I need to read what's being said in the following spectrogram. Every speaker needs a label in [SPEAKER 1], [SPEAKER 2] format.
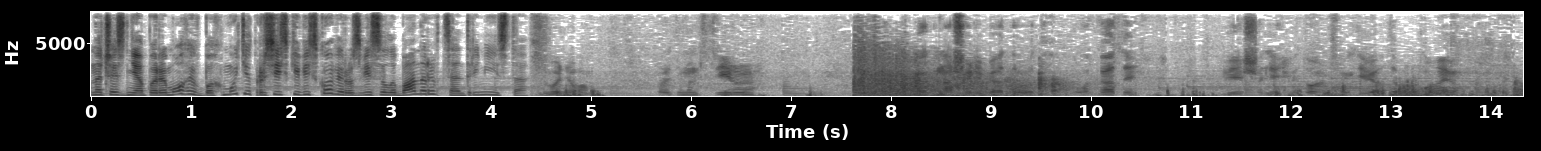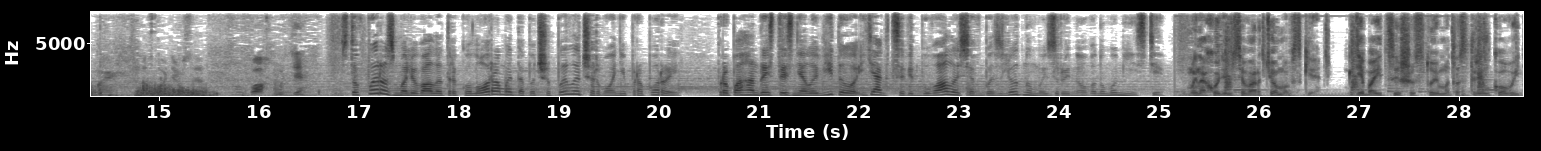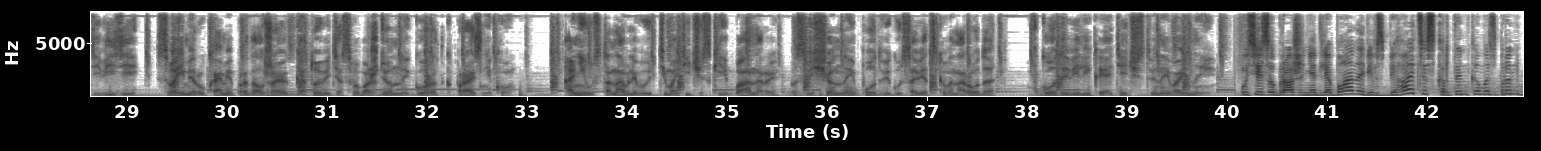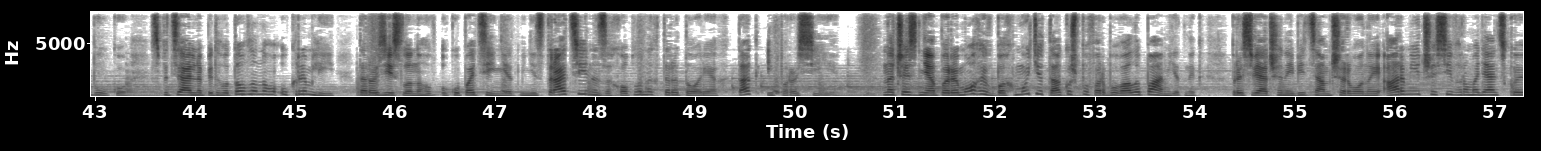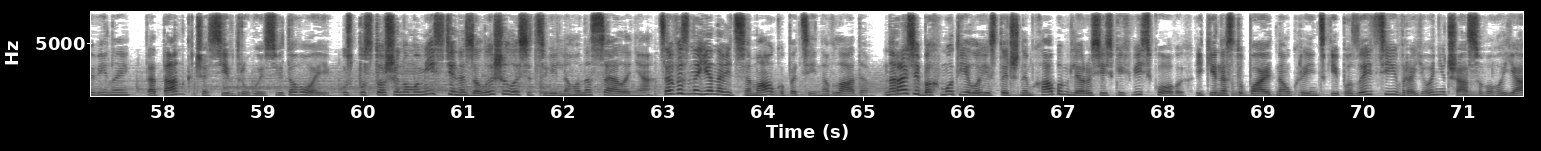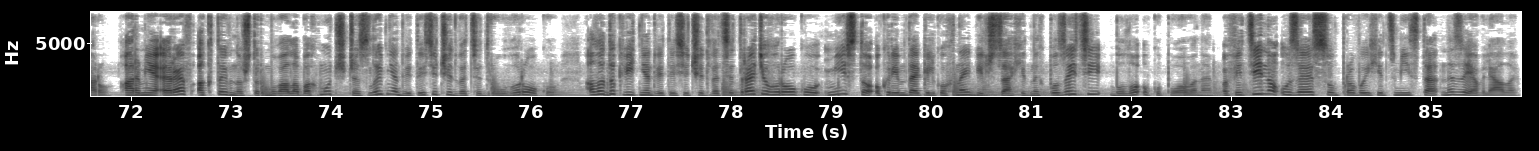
[SPEAKER 1] На честь дня перемоги в Бахмуті російські військові розвісили банери в центрі міста.
[SPEAKER 2] Сегодня вам продемонстрирую, как наши ребята вот плакаты вешали. Готовимся к 9 маю. Мы находимся в Бахмуте.
[SPEAKER 1] Стовпи розмалювали триколорами та почепили червоні прапори. Пропагандисти зняли відео, як це відбувалося в безлюдному і зруйнованому місті.
[SPEAKER 3] Мы находимся в Артемовске, где бойцы 6-й мотострелковой дивизии своими руками продолжают готовить освобожденный город к празднику. Они устанавливают тематические баннеры, посвященные подвигу советского народа в годы Великой Отечественной войны.
[SPEAKER 1] Усі зображення для банерів збігаються з картинками з брендбуку, спеціально підготовленого у Кремлі та розісланого в окупаційній адміністрації на захоплених територіях, так і по Росії. На честь дня перемоги в Бахмуті також пофарбували пам'ятник, присвячений бійцям Червоної армії часів громадянської війни та танк часів Другої світової. У спустошеному місті не залишилося цивільного населення. Це визнає навіть сама окупаційна влада. Наразі Бахмут є логістичним хабом для російських військових, які наступають на українські позиції в районі Часового Яру. Армія РФ активно штурмувала Бахмут ще з липня 2022 року. Але до квітня 2023 року місто, окрім декількох найбільш західних позицій, було окуповане. Офіційно у ЗСУ про вихід з міста не заявляли.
